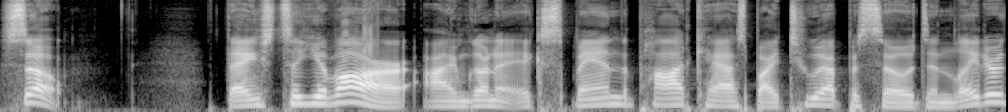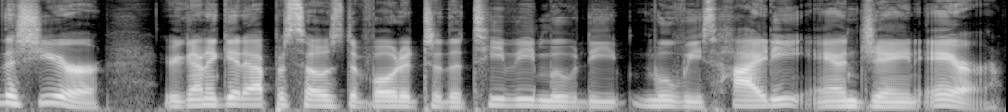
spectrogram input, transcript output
So, thanks to Yavar, I'm going to expand the podcast by two episodes, and later this year, you're going to get episodes devoted to the TV movie, movies Heidi and Jane Eyre.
